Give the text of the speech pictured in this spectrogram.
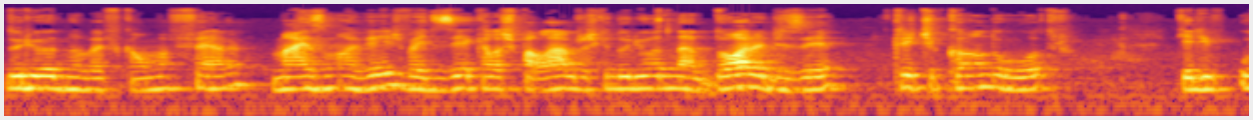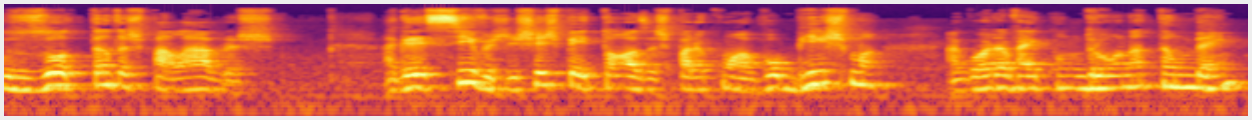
Duryodhana vai ficar uma fera, mais uma vez, vai dizer aquelas palavras que Duryodhana adora dizer, criticando o outro, que ele usou tantas palavras agressivas, desrespeitosas para com a avô Bhishma, agora vai com Drona também.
